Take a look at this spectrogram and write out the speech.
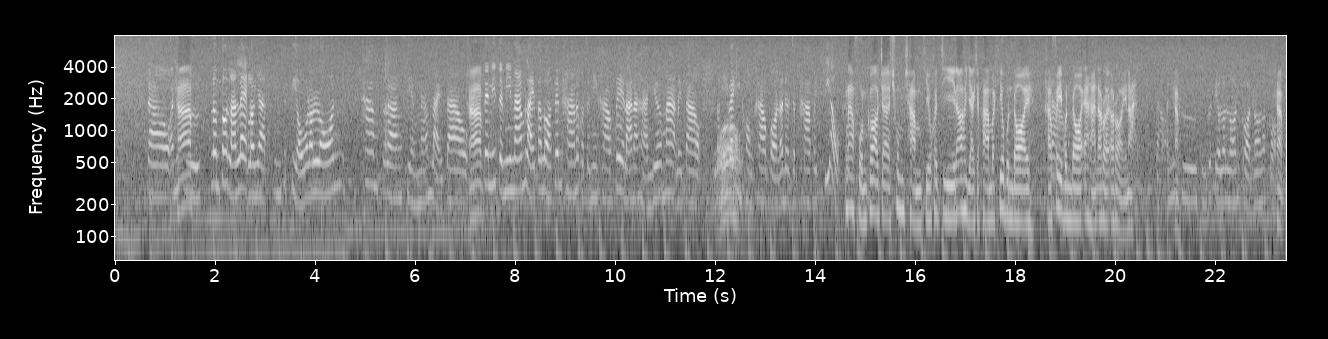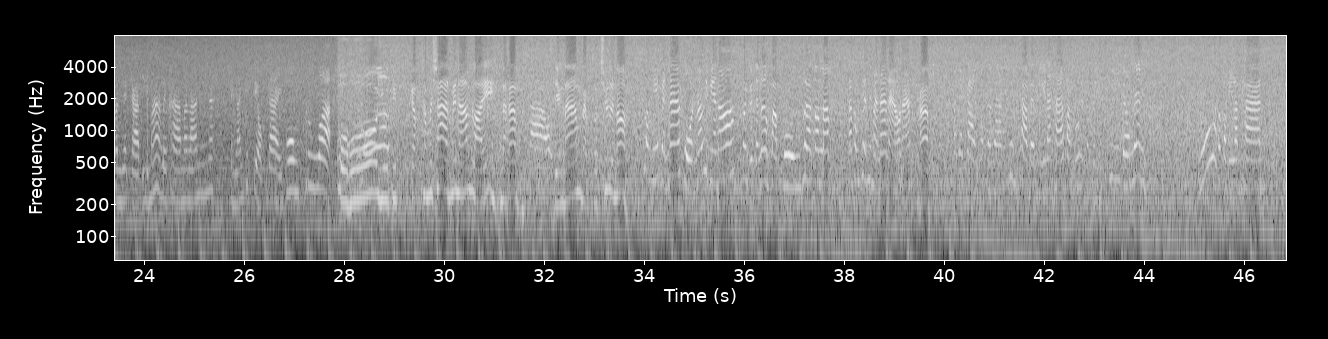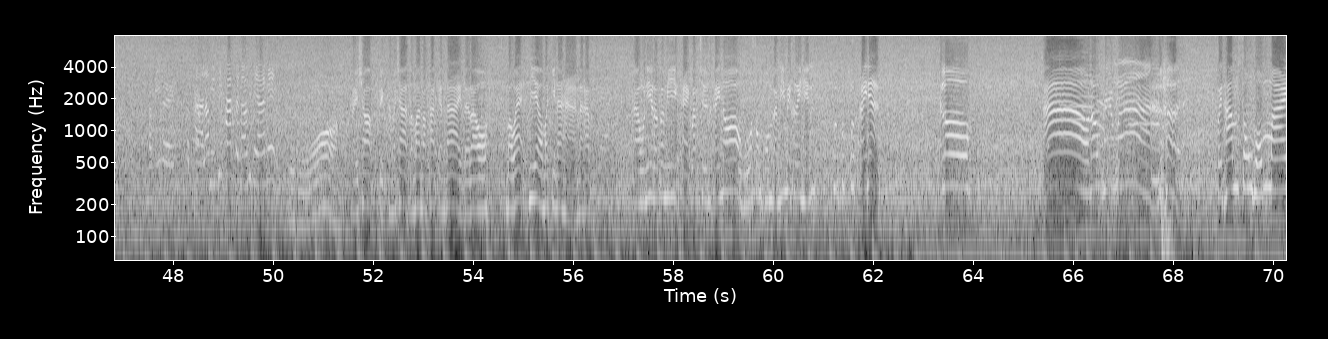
เจ้าอันนี้ครับ คือเริ่มต้นร้านแรกเราอยากกินก๋วยเตี๋ยวร้อนๆท่ามกลางเสียงน้ำไหลเจ้า ครับ เส้นนี้จะมีน้ำไหลตลอดเส้นทางแล้วก็จะมีคาเฟ่ร้านอาหารเยอะมากเลยเจ้า ตอนนี้แวะกินของคาวก่อนแล้วเดี๋ยวจะพาไปเที่ยว หน้าฝนก็จะชุ่มฉ่ำเขียวขจีเนาะอยากจะพามาเที่ยวบนดอย คาเฟ่บนดอยอาหารอร่อยๆนะ เจ้า อันนี้ครับคือกินก๋วยเตี๋ยวร้อนๆก่อนเนาะแล้วก็ครับ บรรยากาศดีมากเลยพามาร้านนี้นะ เป็นร้านก๋วยเตี๋ยวไก่โฮงครัวโอ้โห อยู่ติดกับธรรมชาติแม่น้ำไหลนะครับ เจ้าเสียงน้ำแบบสดชื่นเนาะ ช่วงนี้เป็นหน้าฝนเนาะพี่เบียร์เนาะมันก็จะเริ่มปรับปรุงเพื่อต้อนรับนักท่องเที่ยวที่มาหน้าหนาวนะ ครับ บรรยากาศก็จะชุ่มฉ่ำแบบนี้นะคะฝั่งนู้นจะเป็นที่เดินเล่นนู้นแล้วก็มีลำธารแบบนี้เลย สดชื่นแล้วมีที่พักด้วยนะพี่เบียร์นี่โอ้โห ใครชอบติดธรรมชาติสามารถมาพักกันได้ แต่เรามาแวะเที่ยวมากินอาหารนะครับอ่าวันนี้เราก็มีแขกรับเชิญใครนอโอ้โหทรงผมแบบนี้ไม่เคยเห็นปุ๊บปุ๊บปุ๊บใครเนี่ยฮัลโหลอ้าวน้องแพรมา ไปทำทรงผมใหม่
